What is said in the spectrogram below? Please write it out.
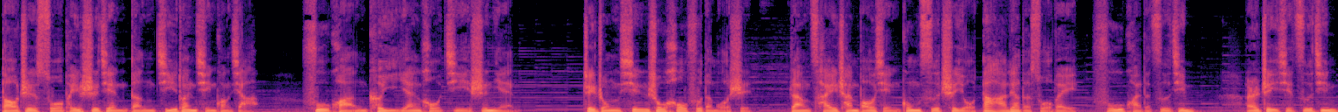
导致索赔事件等极端情况下，付款可以延后几十年。这种先收后付的模式，让财产保险公司持有大量的所谓付款的资金，而这些资金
